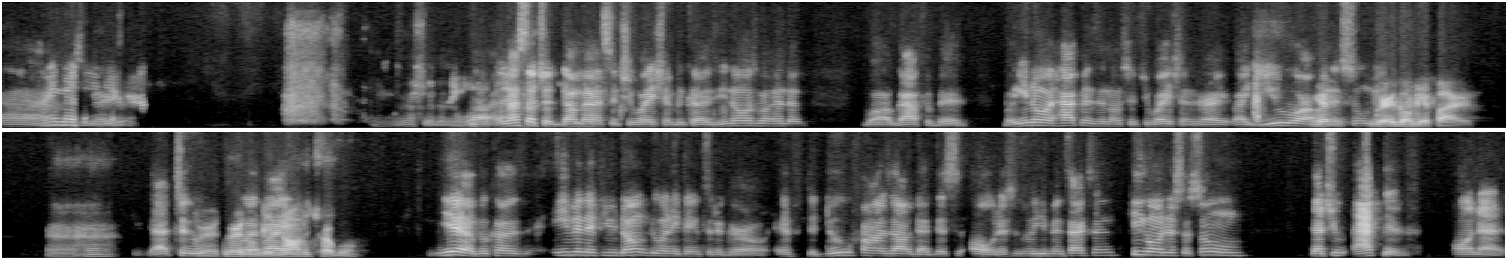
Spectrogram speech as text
Ah, I ain't messing nigga. That shit is wild. And that's such a dumbass situation because you know what's gonna end up well, God forbid. But you know what happens in those situations, right? Like you are yep. unassuming. Greg gonna get fired. Uh-huh. That too. Greg, Greg gonna get like, in all the trouble. Yeah, because even if you don't do anything to the girl, if the dude finds out that this is oh this is who you've been texting, he gonna just assume that you active on that,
